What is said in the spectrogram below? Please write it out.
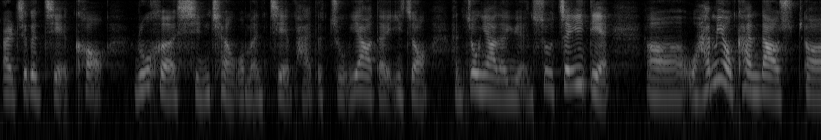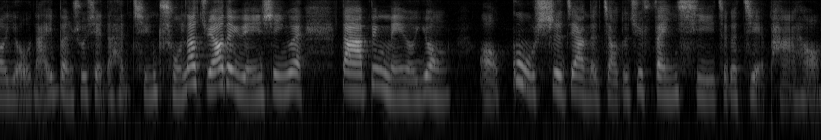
而这个结构。如何形成我们解牌的主要的一种很重要的元素？这一点，呃，我还没有看到，呃，有哪一本书写的很清楚。那主要的原因是因为大家并没有用哦、故事这样的角度去分析这个解牌哈、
